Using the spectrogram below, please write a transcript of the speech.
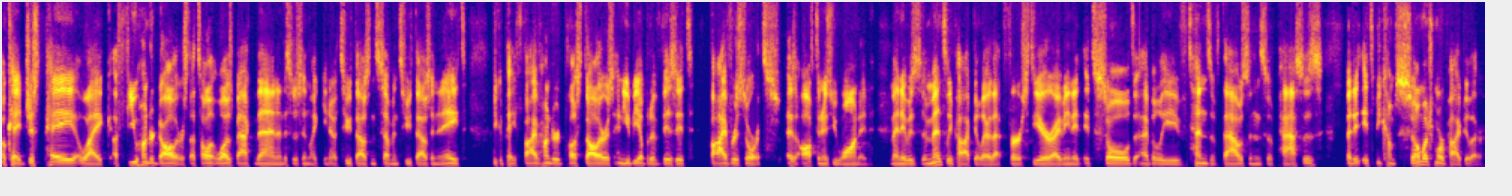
okay, just pay like a few hundred dollars. That's all it was back then. And this was in like, you know, 2007, 2008. You could pay 500 plus dollars and you'd be able to visit five resorts as often as you wanted. And it was immensely popular that first year. I mean, it, it sold, I believe, tens of thousands of passes, but it, it's become so much more popular.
